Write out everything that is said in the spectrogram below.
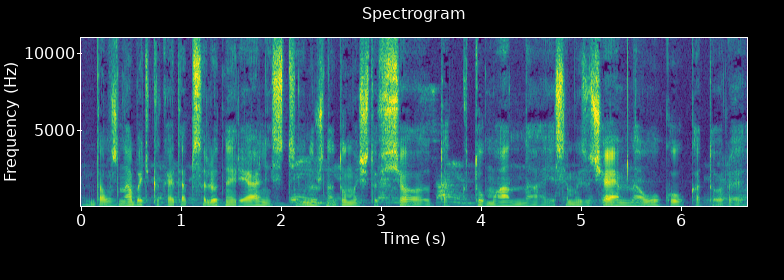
Должна быть какая-то абсолютная реальность. Не нужно думать, что все так туманно. Если мы изучаем науку, которая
